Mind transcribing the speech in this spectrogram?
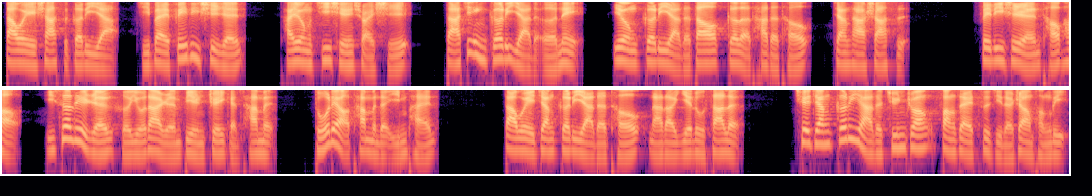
大卫杀死歌利亚，击败非利士人，他用机弦甩石，打进歌利亚的额内，用歌利亚的刀割了他的头，将他杀死。非利士人逃跑，以色列人和犹大人便追赶他们，夺了他们的营盘。大卫将歌利亚的头拿到耶路撒冷，却将歌利亚的军装放在自己的帐篷里。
